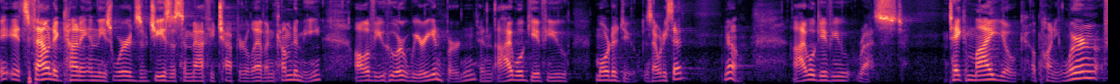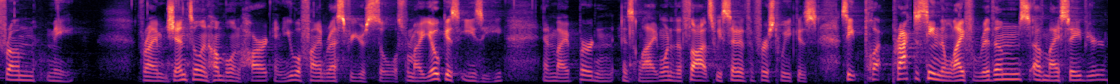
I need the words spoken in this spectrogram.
It's founded kind of in these words of Jesus in Matthew chapter 11 Come to me, all of you who are weary and burdened, and I will give you more to do. Is that what he said? No. I will give you rest. Take my yoke upon you. Learn from me, for I am gentle and humble in heart, and you will find rest for your souls. For my yoke is easy and my burden is light. One of the thoughts we said at the first week is see, pl- practicing the life rhythms of my Savior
